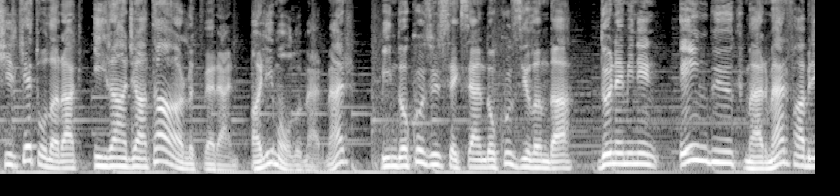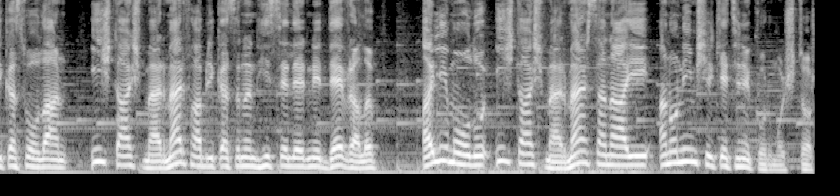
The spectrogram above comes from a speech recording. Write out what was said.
şirket olarak ihracata ağırlık veren Alimoğlu Mermer, 1989 yılında döneminin en büyük mermer fabrikası olan İştaş Mermer Fabrikası'nın hisselerini devralıp Alimoğlu İştaş Mermer Sanayi Anonim Şirketi'ni kurmuştur.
